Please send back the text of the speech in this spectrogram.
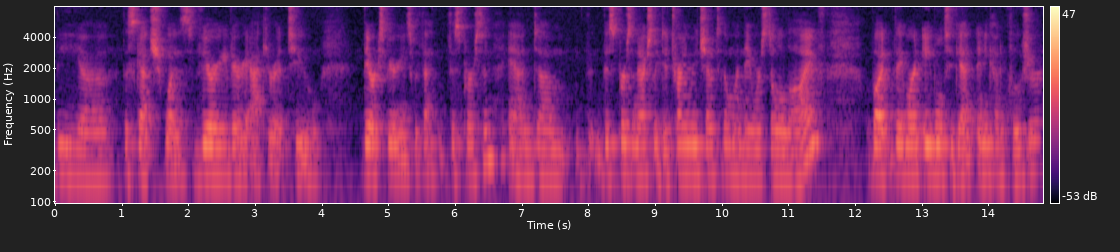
the uh, the sketch was very very accurate to their experience with that this person, and um, th this person actually did try and reach out to them when they were still alive, but they weren't able to get any kind of closure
